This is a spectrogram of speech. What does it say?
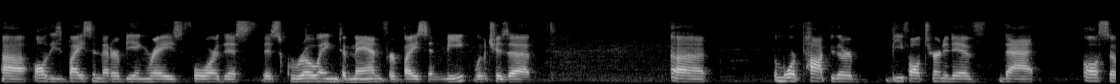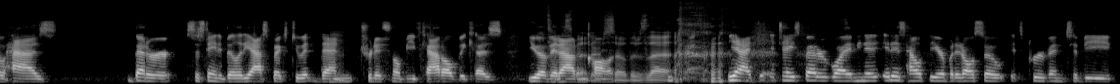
uh, all these bison that are being raised for this this growing demand for bison meat, which is a a, a more popular beef alternative that also has better sustainability aspects to it than mm. traditional beef cattle because you have it, it out in Colorado. So there's that. yeah, it, it, tastes better. Well, I mean, it, it is healthier, but it also it's proven to be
